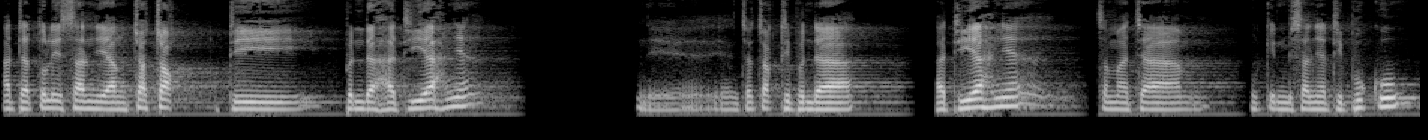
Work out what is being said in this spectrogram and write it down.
ada tulisan yang cocok di benda hadiahnya. Yang cocok di benda hadiahnya semacam mungkin misalnya di buku.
